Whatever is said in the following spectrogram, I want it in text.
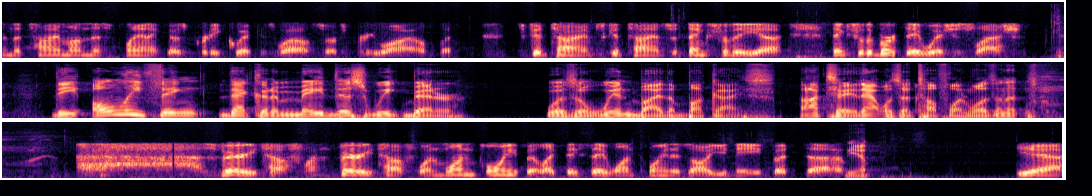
and the time on this planet goes pretty quick as well. So it's pretty wild, but it's good times, good times. So thanks for the uh, thanks for the birthday wishes, Flash. The only thing that could have made this week better was a win by the Buckeyes. I'll tell you, that was a tough one, wasn't it? Very tough one, very tough one. One point, but like they say, one point is all you need. But uh, Yep. Yeah,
